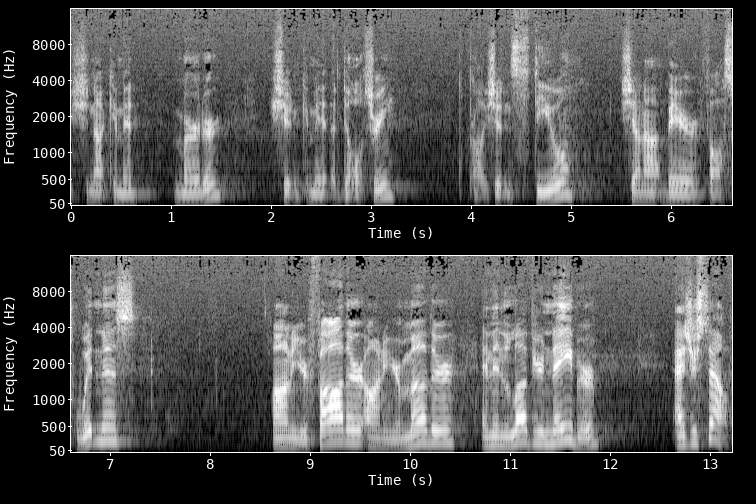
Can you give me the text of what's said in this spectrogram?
should not commit murder, you shouldn't commit adultery, probably shouldn't steal, shall not bear false witness, honor your father, honor your mother, and then love your neighbor as yourself.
